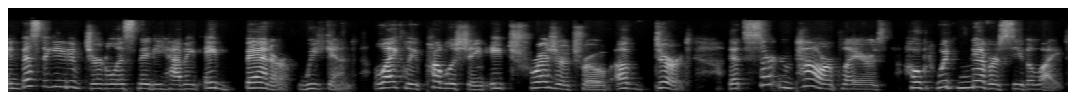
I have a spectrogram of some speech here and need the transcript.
investigative journalists may be having a banner weekend, likely publishing a treasure trove of dirt that certain power players hoped would never see the light.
